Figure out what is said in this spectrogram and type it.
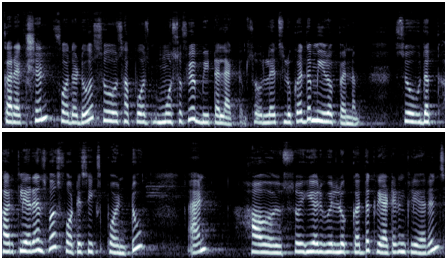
correction for the dose. So suppose most of your beta lactam. So let's look at the meropenem. So the her clearance was 46.2 and how so here we will look at the creatinine clearance.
